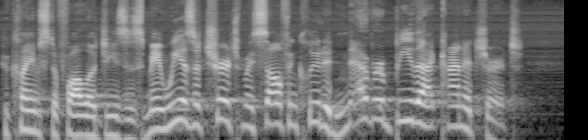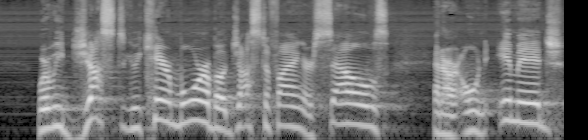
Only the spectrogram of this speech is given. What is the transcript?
who claims to follow Jesus. May we as a church, myself included, never be that kind of church where we just we care more about justifying ourselves and our own image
